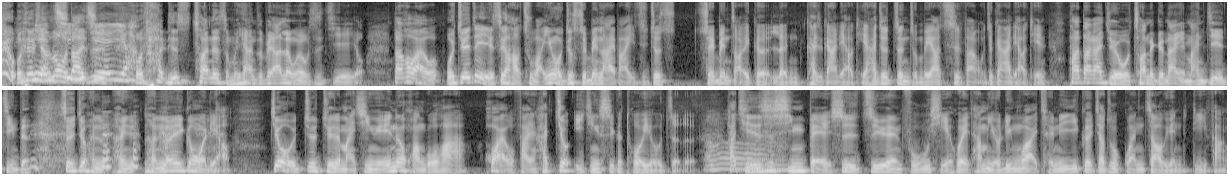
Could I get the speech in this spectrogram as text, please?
我就想说我到底是 我到底是穿的什么样子，被他认为我是街友。但后来我我觉得这也是个好处吧，因为我就随便拉一把椅子就。随便找一个人开始跟他聊天，他就正准备要吃饭，我就跟他聊天。他大概觉得我穿的跟他也蛮接近的，所以就很很很乐意跟我聊，就就觉得蛮幸运。因为那个黄国华。后来我发现他就已经是一个拖油者了。他其实是新北市志愿服务协会，他们有另外成立一个叫做关照员的地方，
